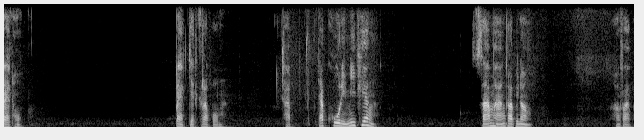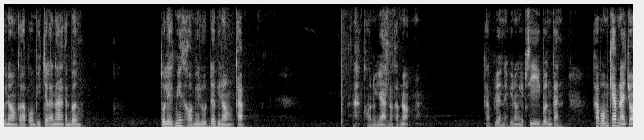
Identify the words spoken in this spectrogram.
ปดหกแปดเจ็ดครับผม ครับ จับคูนี่มีเพียงสามหางครับพี่น้องเอาฝากพี่น้องครับผมพิจารณากันเบิงตัวเลขมีเขามีหลุดเด้พี่น้องครับอขออนุญาตนะครับเนาะครับเลื่อนให้พี่น้อง FC เบิ่งกัน ครับผมแคปหน้าจอ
